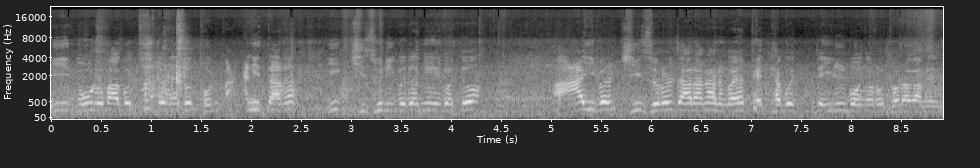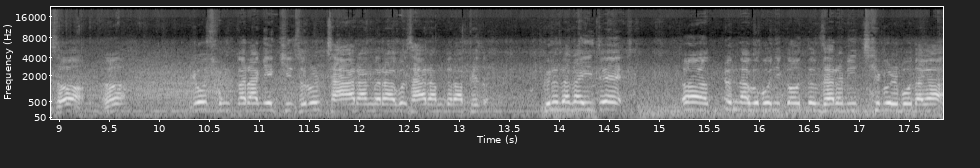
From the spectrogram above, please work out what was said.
이 노름하고 티존에서 돈 많이 따는 이 기술이거든요. 이것도 아 이걸 기술을 자랑하는 거예요. 배 타고 이제 일본으로 돌아가면서 어? 요 손가락의 기술을 자랑을 하고 사람들 앞에서 그러다가 이제 어, 끝나고 보니까 어떤 사람이 책을 보다가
